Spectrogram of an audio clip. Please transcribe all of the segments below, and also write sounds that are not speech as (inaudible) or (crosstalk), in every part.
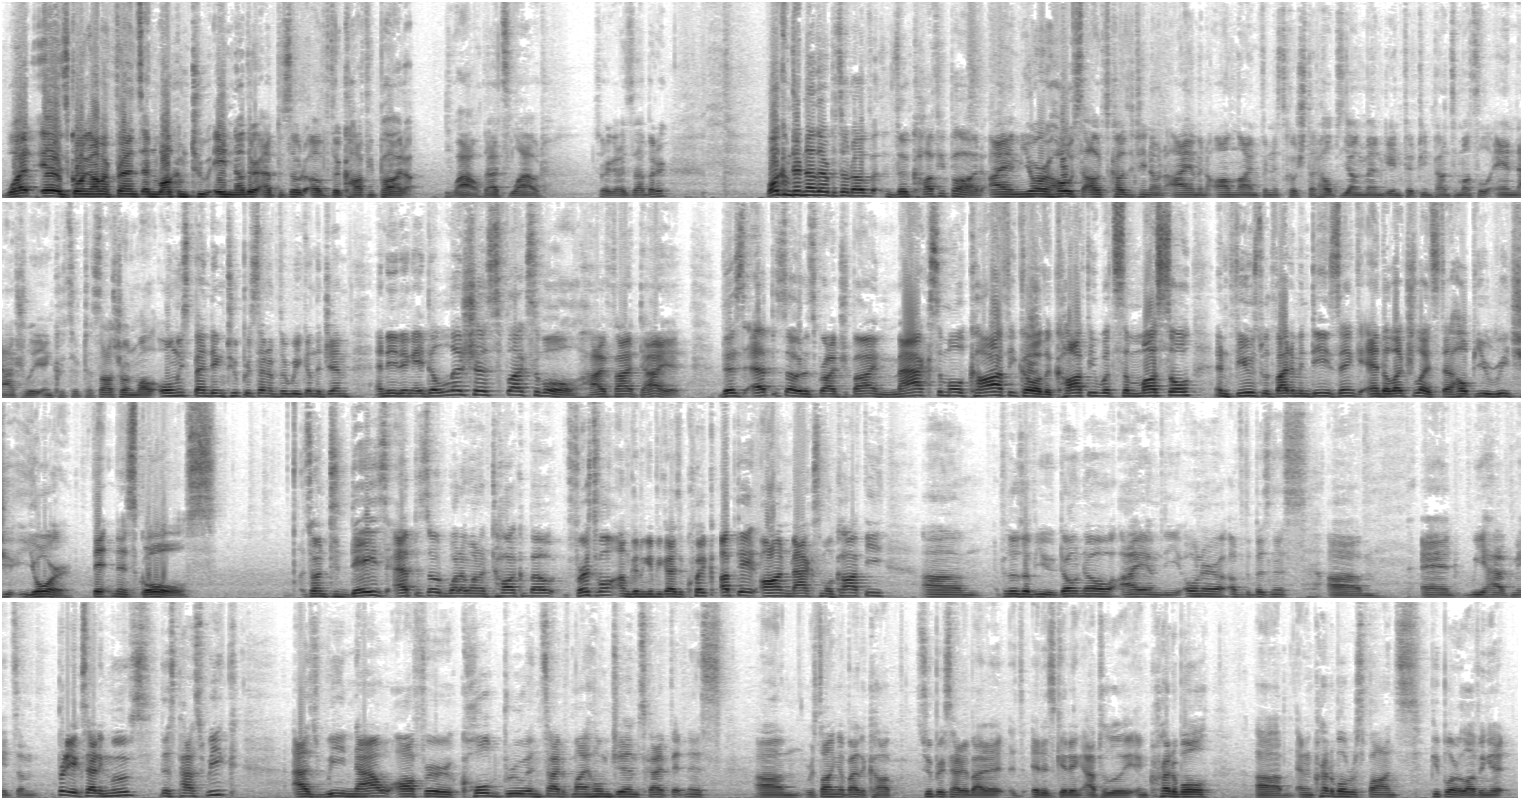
What is going on, my friends, and welcome to another episode of the Coffee Pod. Wow, that's loud. Sorry, guys, is that better? Welcome to another episode of the Coffee Pod. I am your host, Alex Cosentino, and I am an online fitness coach that helps young men gain 15 pounds of muscle and naturally increase their testosterone while only spending 2% of their week in the gym and eating a delicious, flexible, high fat diet. This episode is brought to you by Maximal Coffee Co., the coffee with some muscle infused with vitamin D, zinc, and electrolytes to help you reach your fitness goals. So, in today's episode, what I want to talk about, first of all, I'm going to give you guys a quick update on Maximal Coffee. Um, for those of you who don't know, I am the owner of the business, um, and we have made some pretty exciting moves this past week as we now offer cold brew inside of my home gym, Sky Fitness. Um, we're selling it by the cup. Super excited about it. It, it is getting absolutely incredible, um, an incredible response. People are loving it.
